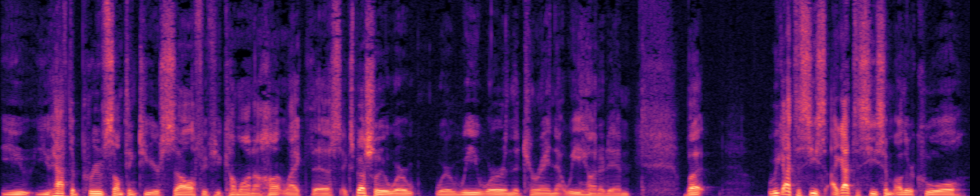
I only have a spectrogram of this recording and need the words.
you you have to prove something to yourself if you come on a hunt like this, especially where where we were in the terrain that we hunted in. But we got to see I got to see some other cool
